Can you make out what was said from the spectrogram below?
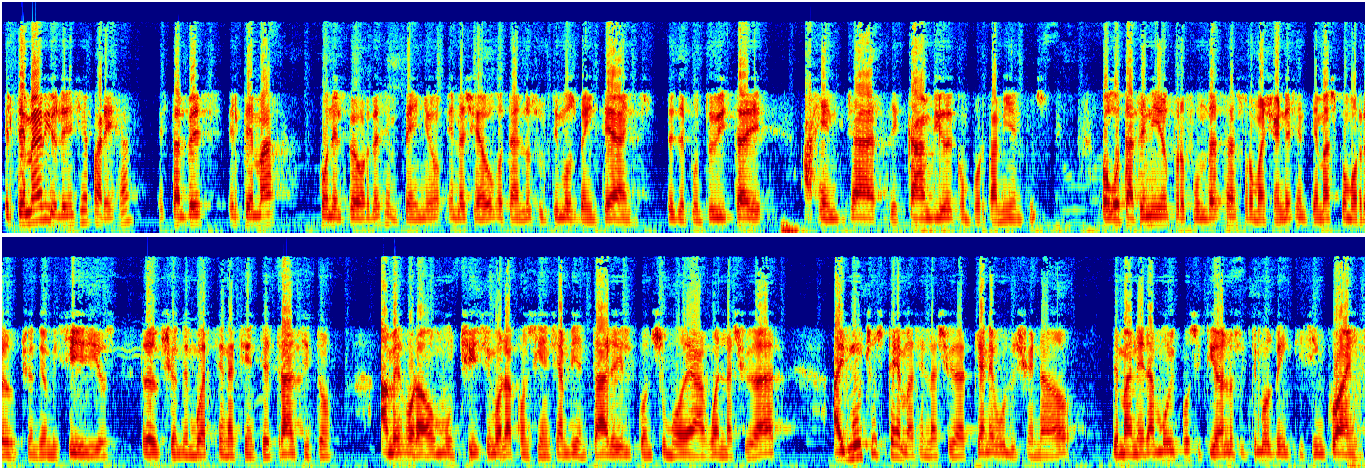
el tema de violencia de pareja es tal vez el tema con el peor desempeño en la ciudad de Bogotá en los últimos 20 años, desde el punto de vista de agenda de cambio de comportamientos. Bogotá ha tenido profundas transformaciones en temas como reducción de homicidios, reducción de muertes en accidentes de tránsito, ha mejorado muchísimo la conciencia ambiental y el consumo de agua en la ciudad. Hay muchos temas en la ciudad que han evolucionado de manera muy positiva en los últimos 25 años.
